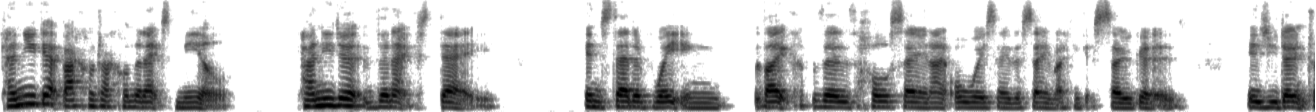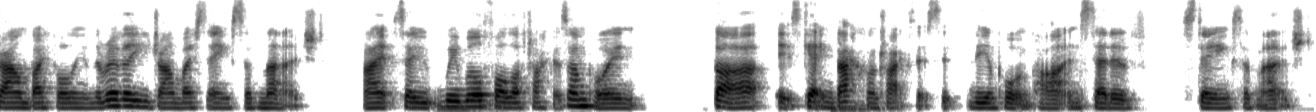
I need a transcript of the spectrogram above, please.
Can you get back on track on the next meal? Can you do it the next day instead of waiting? Like the whole saying, I always say the same, I think it's so good, is you don't drown by falling in the river, you drown by staying submerged, right? So we will fall off track at some point, but it's getting back on track that's the important part instead of staying submerged.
